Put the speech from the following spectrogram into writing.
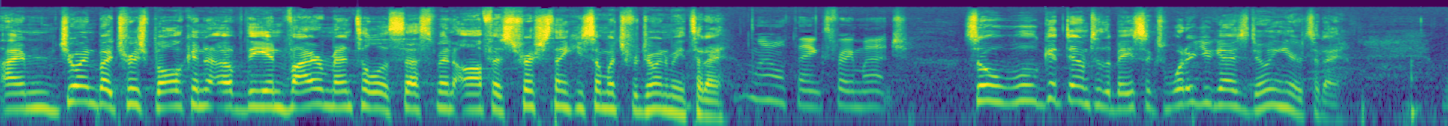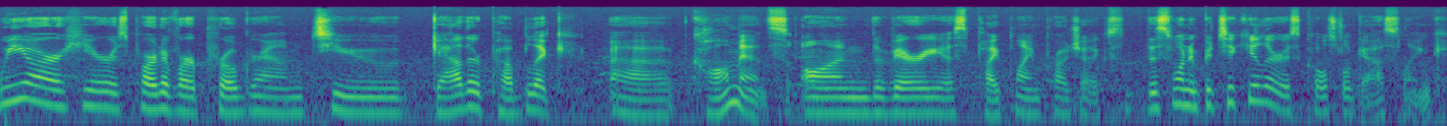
I'm joined by Trish Balkin of the Environmental Assessment Office. Trish, thank you so much for joining me today. Oh, thanks very much. So we'll get down to the basics. What are you guys doing here today? We are here as part of our program to gather public uh, comments on the various pipeline projects. This one in particular is Coastal GasLink.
